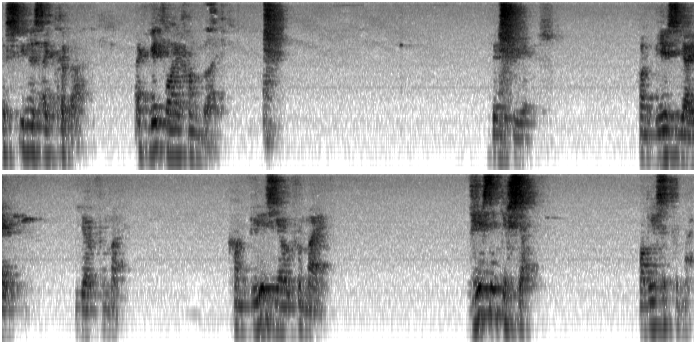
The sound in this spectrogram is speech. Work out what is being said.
geskiedenis uitgewerk. Ek weet waar jy gaan bly. Dis wie jy is. Van wees jy jou vir my. Gaan wees jou vir my. Wees net jouself. Maar wees dit vir my.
